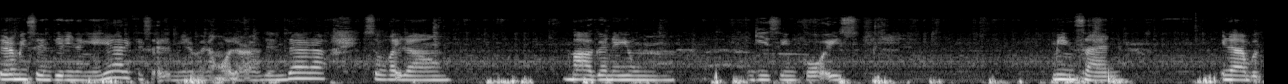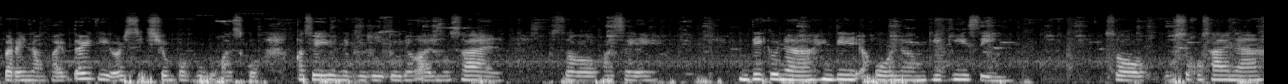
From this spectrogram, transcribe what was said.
Pero minsan hindi rin nangyayari kasi alam niyo naman ang all around tendera. So, kailangan maaga na yung gising ko is minsan inaabot pa rin ng 5.30 or 6 yung pagbubukas ko kasi yun nagluluto ng almusal. So, kasi hindi ko na, hindi ako nang gigising. So, gusto ko sana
